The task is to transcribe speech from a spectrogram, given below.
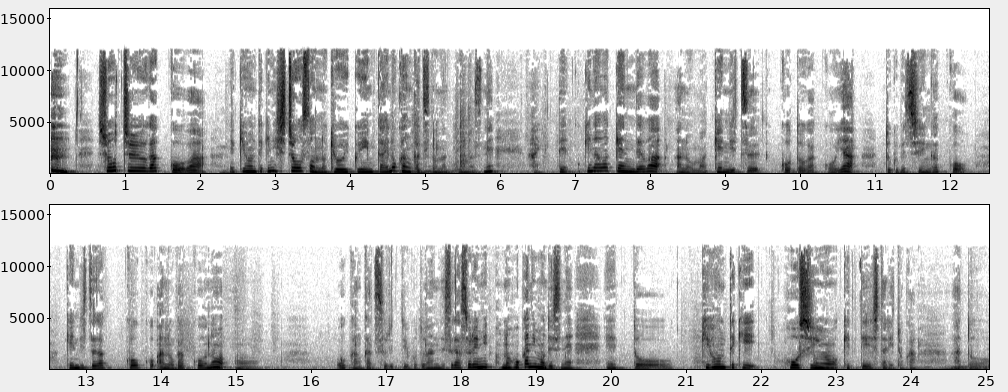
小中学校は基本的に市町村の教育委員会の管轄となっていますね。はい、で沖縄県ではあの、まあ、県立高等学校や特別支援学校県立学校あの学校のを管轄するということなんですがそれにの他にもですね、えっと、基本的方針を決定したりとかあと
